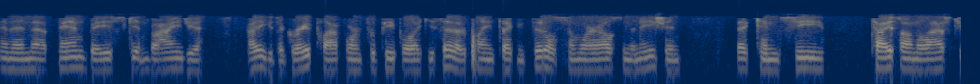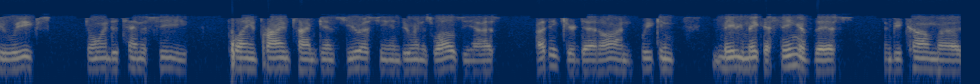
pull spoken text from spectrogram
and then that fan base getting behind you, I think it's a great platform for people like you said that are playing second fiddle somewhere else in the nation that can see Tyson the last two weeks going to Tennessee, playing prime time against USC and doing as well as he has. I think you're dead on. We can maybe make a thing of this and become a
